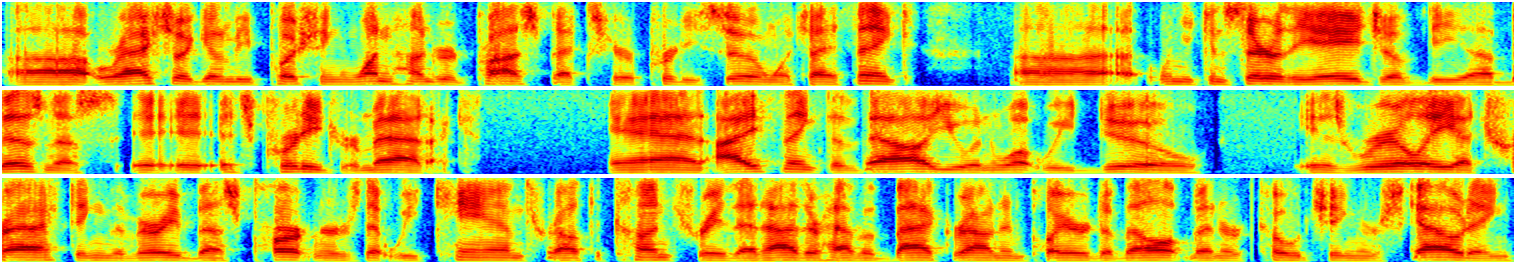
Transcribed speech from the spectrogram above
Uh, we're actually going to be pushing 100 prospects here pretty soon, which I think uh, when you consider the age of the uh, business, it, it's pretty dramatic. And I think the value in what we do is really attracting the very best partners that we can throughout the country that either have a background in player development or coaching or scouting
